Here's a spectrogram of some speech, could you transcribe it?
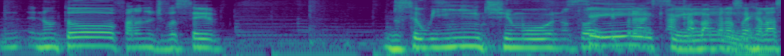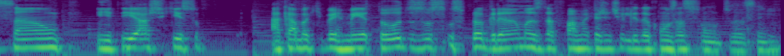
"N- Não tô falando de você no seu íntimo, não tô aqui Sim, pra sim. acabar com a nossa relação. E, e acho que isso acaba que permeia todos os, os programas da forma que a gente lida com os assuntos, assim.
